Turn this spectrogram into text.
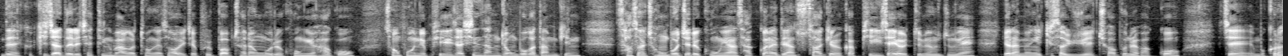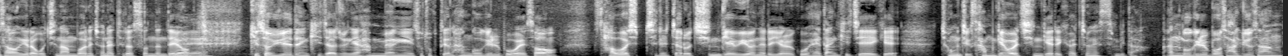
네, 그 기자들이 채팅방을 통해서 이제 불법 촬영물을 공유하고 성폭력 피해자 신상 정보가 담긴 사설 정보지를 공유한 사건에 대한 수사 결과 피의자 12명 중에 11명이 기소유예 처분을 받고 이제 뭐 그런 상황이라고 지난번에 전해 드렸었는데요. 네. 기소유예된 기자 중에 한 명이 소속된 한국일보에서 4월 17일자로 징계위원회를 열고 해당 기자에게 정직 3개월 징계를 결정했습니다. 한국일보 사규상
